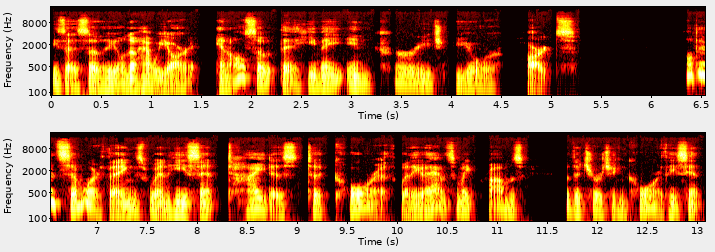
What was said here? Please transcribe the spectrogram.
He says, so he'll know how we are, and also that he may encourage your hearts. Paul did similar things when he sent Titus to Corinth, when he was having so many problems with the church in Corinth. He sent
